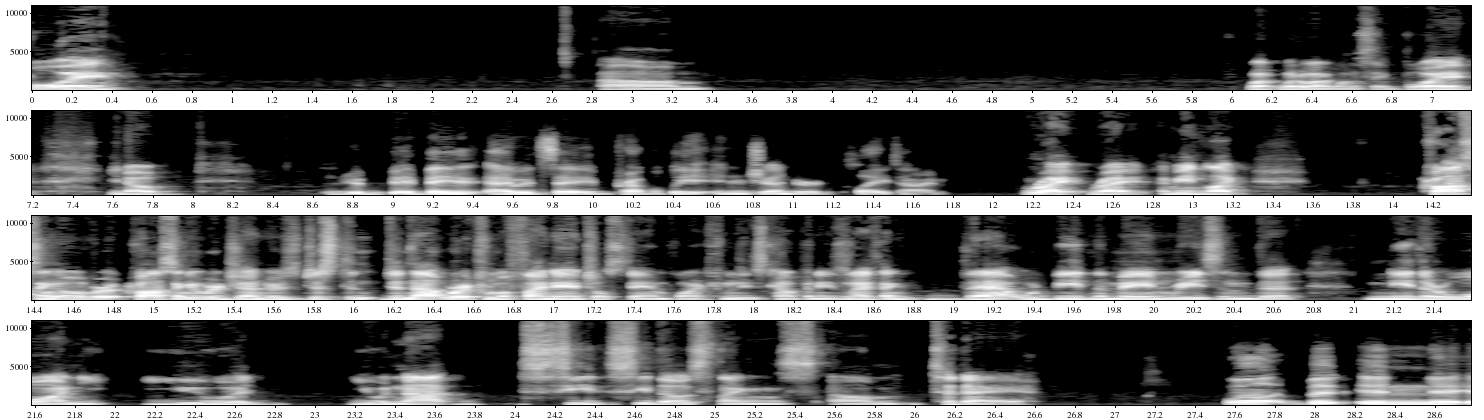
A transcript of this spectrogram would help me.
boy um, what, what do I want to say? Boy, you know, I would say probably engendered playtime. Right, right. I mean, like crossing over crossing over genders just did, did not work from a financial standpoint from these companies, and I think that would be the main reason that neither one you would you would not see see those things um, today. Well, but in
